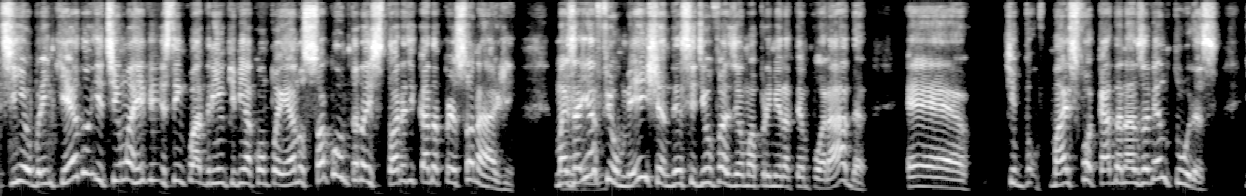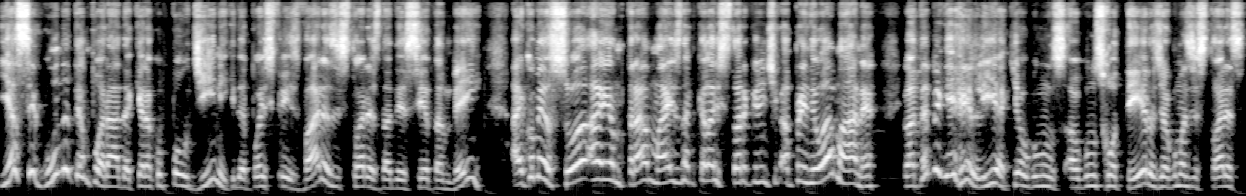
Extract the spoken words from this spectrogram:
tinha o brinquedo e tinha uma revista em quadrinho que vinha acompanhando, só contando a história de cada personagem. Mas uhum. aí a uhum. Filmation decidiu fazer uma primeira temporada é, que mais focada nas aventuras. E a segunda temporada, que era com o Paul Dini, que depois fez várias histórias da DC também, aí começou a entrar mais naquela história que a gente aprendeu a amar, né? Eu até peguei reli aqui alguns, alguns roteiros de algumas histórias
